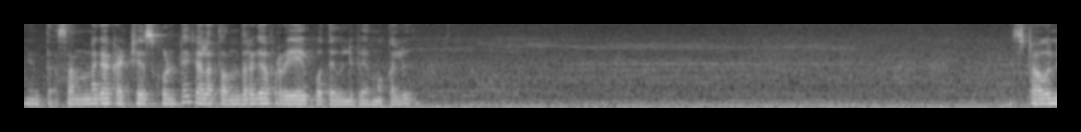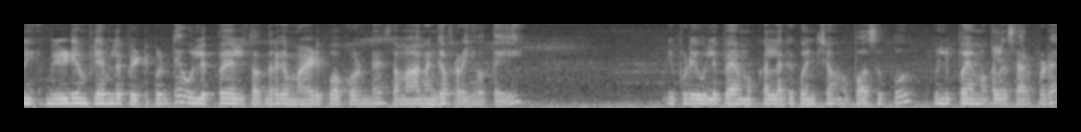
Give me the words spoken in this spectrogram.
ఇంత సన్నగా కట్ చేసుకుంటే చాలా తొందరగా ఫ్రై అయిపోతాయి ఉల్లిపాయ ముక్కలు. స్టవ్ని మీడియం ఫ్లేమ్లో పెట్టుకుంటే ఉల్లిపాయలు తొందరగా మాడిపోకుండా సమానంగా ఫ్రై అవుతాయి. ఇప్పుడు ఈ ఉల్లిపాయ ముక్కలకి కొంచెం పసుపు ఉల్లిపాయ ముక్కలకు సరిపడా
